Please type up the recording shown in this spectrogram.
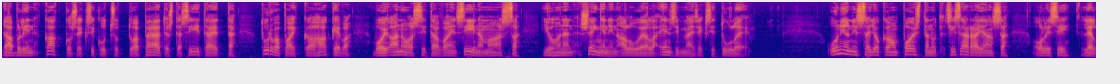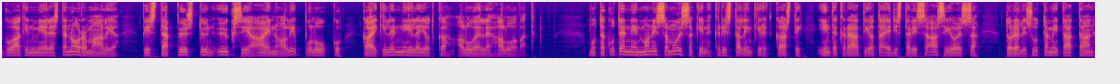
Dublin kakkoseksi kutsuttua päätöstä siitä, että turvapaikkaa hakeva voi anoa sitä vain siinä maassa, johon hän Schengenin alueella ensimmäiseksi tulee. Unionissa, joka on poistanut sisärajansa, olisi Lelguakin mielestä normaalia pistää pystyyn yksi ja ainoa lippuluukku kaikille niille, jotka alueelle haluavat. Mutta kuten niin monissa muissakin kristallinkirkkaasti integraatiota edistävissä asioissa, todellisuutta mitataan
